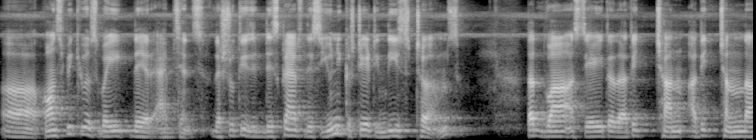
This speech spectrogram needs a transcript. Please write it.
uh, conspicuous by their absence. The Shruti describes this unique state in these terms. तद्वा अस्यैतदतिच्छन् अतिच्छन्दा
